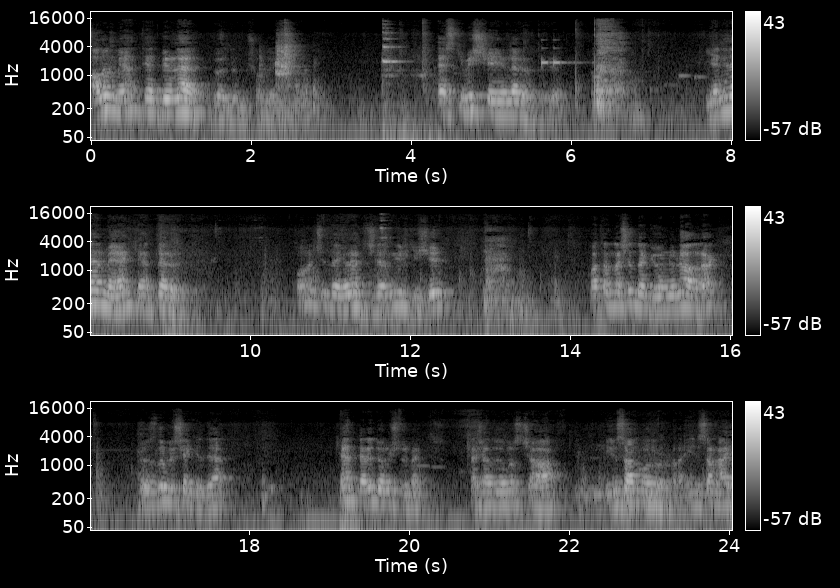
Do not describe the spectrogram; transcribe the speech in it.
Alınmayan tedbirler öldürmüş oluyor insanı. Eskimiş şehirler öldürüyor. Yenilenmeyen kentler öldürüyor. Onun için de yöneticilerin ilk işi vatandaşın da gönlünü alarak hızlı bir şekilde kentleri dönüştürmektir. Yaşadığımız çağa, insan onuruna, insan hay-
